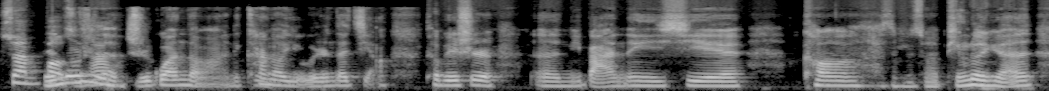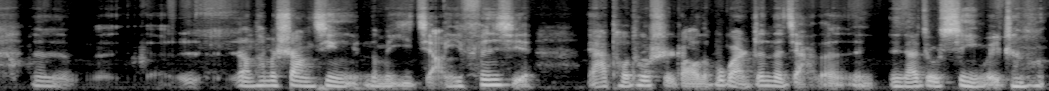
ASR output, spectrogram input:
虽然报纸是很直观的嘛，你看到有个人在讲，特别是呃，你把那些靠怎么说评论员，嗯。让他们上镜，那么一讲一分析，呀，头头是道的，不管真的假的，人人家就信以为真了。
